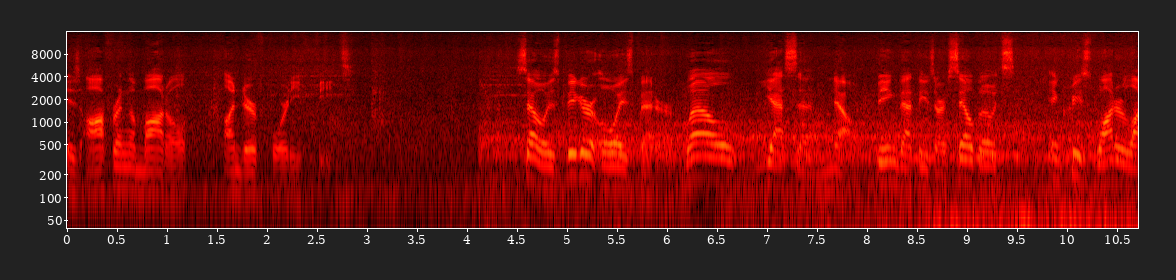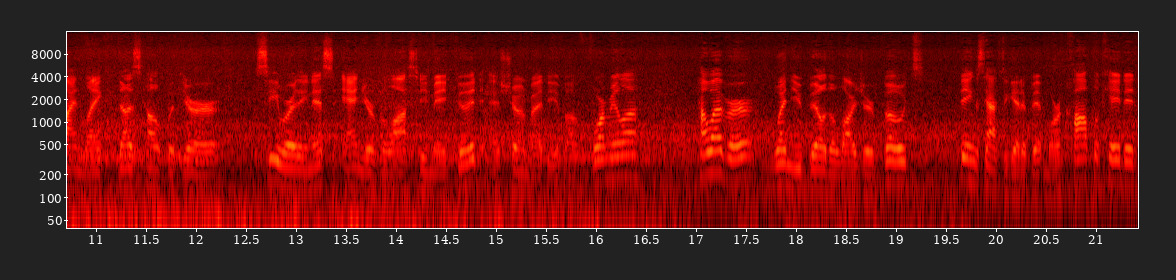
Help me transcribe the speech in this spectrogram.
is offering a model under 40 feet. So is bigger always better? Well, yes and no. Being that these are sailboats, increased waterline length does help with your seaworthiness and your velocity made good as shown by the above formula. However, when you build a larger boat, things have to get a bit more complicated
